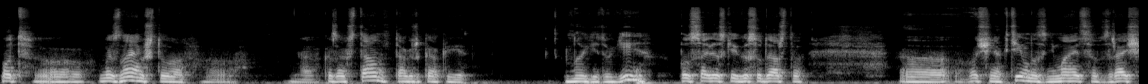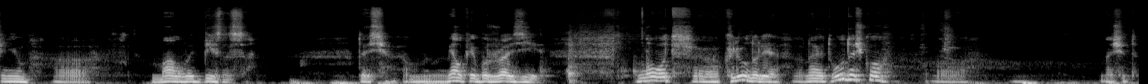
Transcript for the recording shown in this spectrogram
Вот мы знаем, что Казахстан, так же как и многие другие постсоветские государства, э, очень активно занимается взращиванием э, малого бизнеса, то есть мелкой буржуазии. Ну вот э, клюнули на эту удочку, значит,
